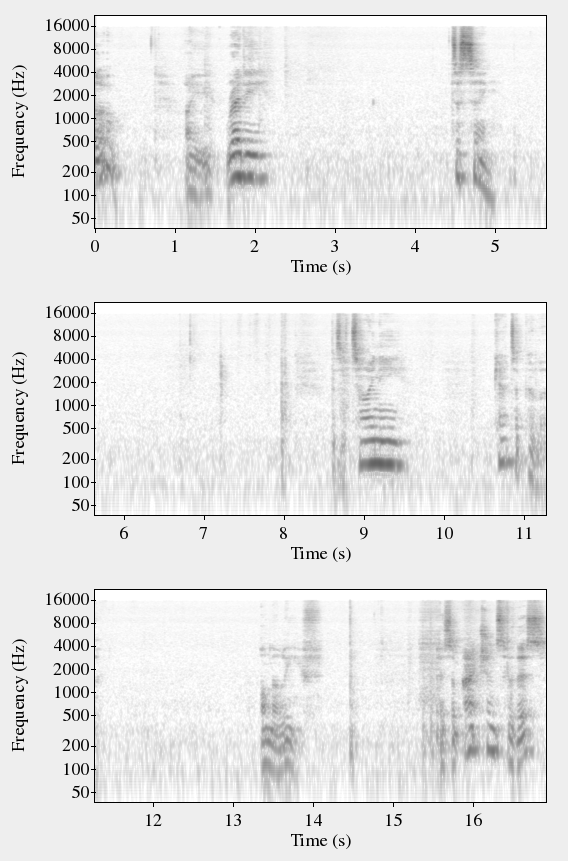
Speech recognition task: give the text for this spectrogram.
Hello, are you ready to sing? There's a tiny caterpillar on a leaf. There's some actions for this.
